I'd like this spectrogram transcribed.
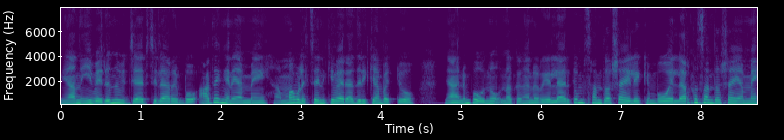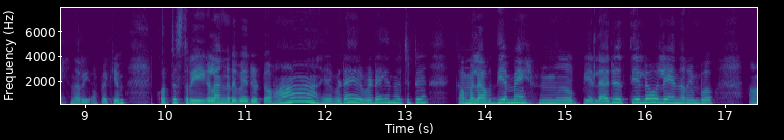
ഞാൻ നീ വരുമെന്ന് വിചാരിച്ചില്ല അറിയുമ്പോൾ അതെങ്ങനെ അമ്മേ? അമ്മ വിളിച്ചാൽ എനിക്ക് വരാതിരിക്കാൻ പറ്റുമോ ഞാനും പോന്നു എന്നൊക്കെ അങ്ങനെ അറിയാം എല്ലാവർക്കും സന്തോഷമായില്ലേക്കും പോകും എല്ലാവർക്കും സന്തോഷമായി അമ്മേ എന്നറിയും അപ്പോഴേക്കും കുറച്ച് സ്ത്രീകൾ അങ്ങോട്ട് വരും കേട്ടോ ആ എവിടെ എവിടെ? എന്ന് വെച്ചിട്ട് കമലാവതി അമ്മേ എല്ലാവരും എത്തിയല്ലോ അല്ലേ? എന്നറിയുമ്പോൾ ആ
